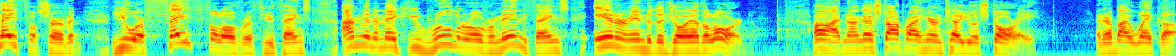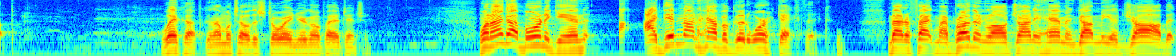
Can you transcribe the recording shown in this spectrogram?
Faithful servant. You were faithful over a few things. I'm going to make you ruler over many things. Enter into the joy of the Lord. All right, now I'm going to stop right here and tell you a story. And everybody wake up. Wake up, because I'm going to tell this story and you're going to pay attention. When I got born again, I did not have a good work ethic. Matter of fact, my brother in law, Johnny Hammond, got me a job at,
